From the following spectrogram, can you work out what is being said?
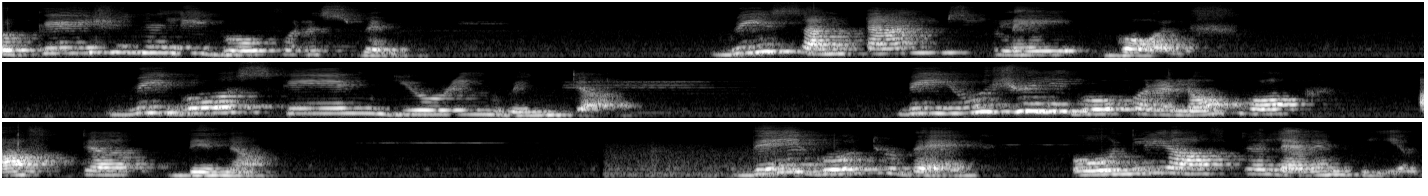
occasionally go for a swim. We sometimes play golf. We go skiing during winter. We usually go for a long walk after dinner. They go to bed only after 11 pm.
